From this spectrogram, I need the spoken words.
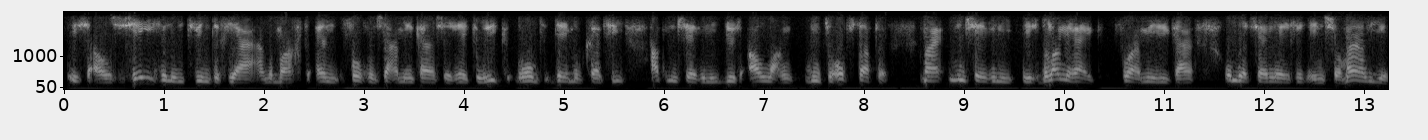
is al 27 jaar aan de macht. En volgens de Amerikaanse retoriek rond democratie had Museveni dus al lang moeten opstappen. Maar Museveni is belangrijk voor Amerika, omdat zijn leger in Somalië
